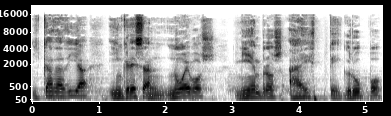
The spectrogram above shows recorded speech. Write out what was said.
Y cada día ingresan nuevos miembros a este grupo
